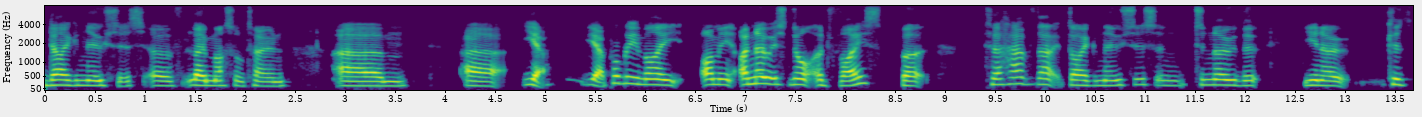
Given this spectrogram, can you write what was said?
diagnosis of low muscle tone. Um, uh, yeah, yeah, probably my. I mean, I know it's not advice, but to have that diagnosis and to know that you know because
